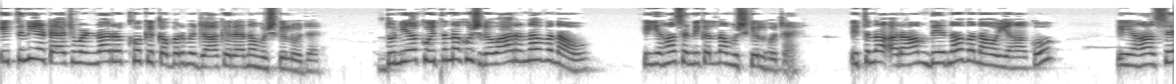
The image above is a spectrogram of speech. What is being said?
اتنی اٹیچمنٹ نہ رکھو کہ قبر میں جا کے رہنا مشکل ہو جائے۔ دنیا کو اتنا خوشگوار نہ بناؤ کہ یہاں سے نکلنا مشکل ہو جائے۔ اتنا آرام دہ نہ بناؤ یہاں کو کہ یہاں سے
